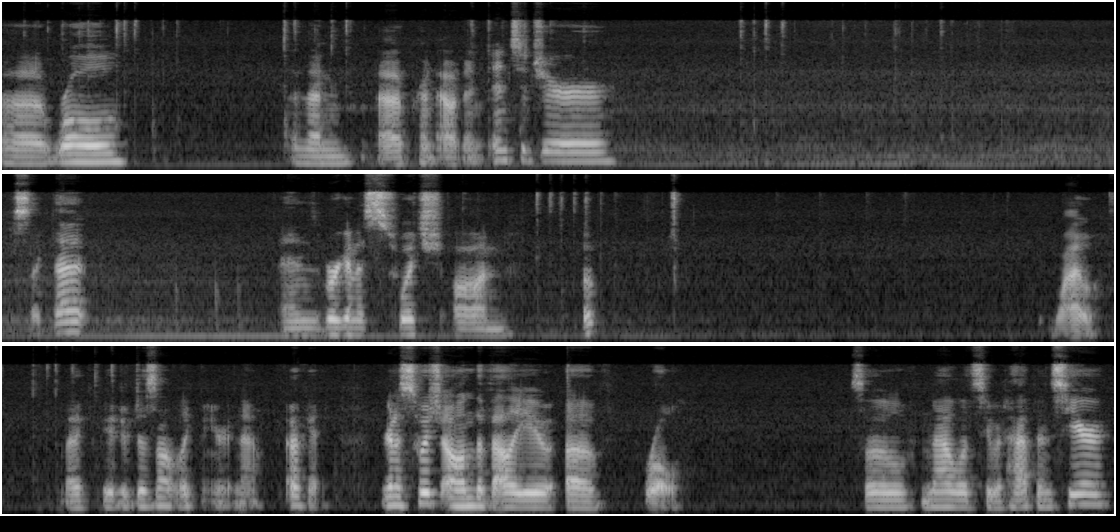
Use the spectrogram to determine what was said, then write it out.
uh, roll, and then uh, print out an integer. Just like that. And we're going to switch on, oh, wow, my computer does not like me right now. Okay, we're going to switch on the value of roll. So now let's see what happens here.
